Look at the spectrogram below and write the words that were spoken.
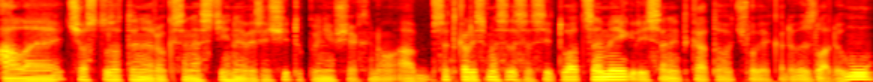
ale často za ten rok se nestihne vyřešit úplně všechno. A setkali jsme se se situacemi, kdy sanitka toho člověka dovezla domů,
